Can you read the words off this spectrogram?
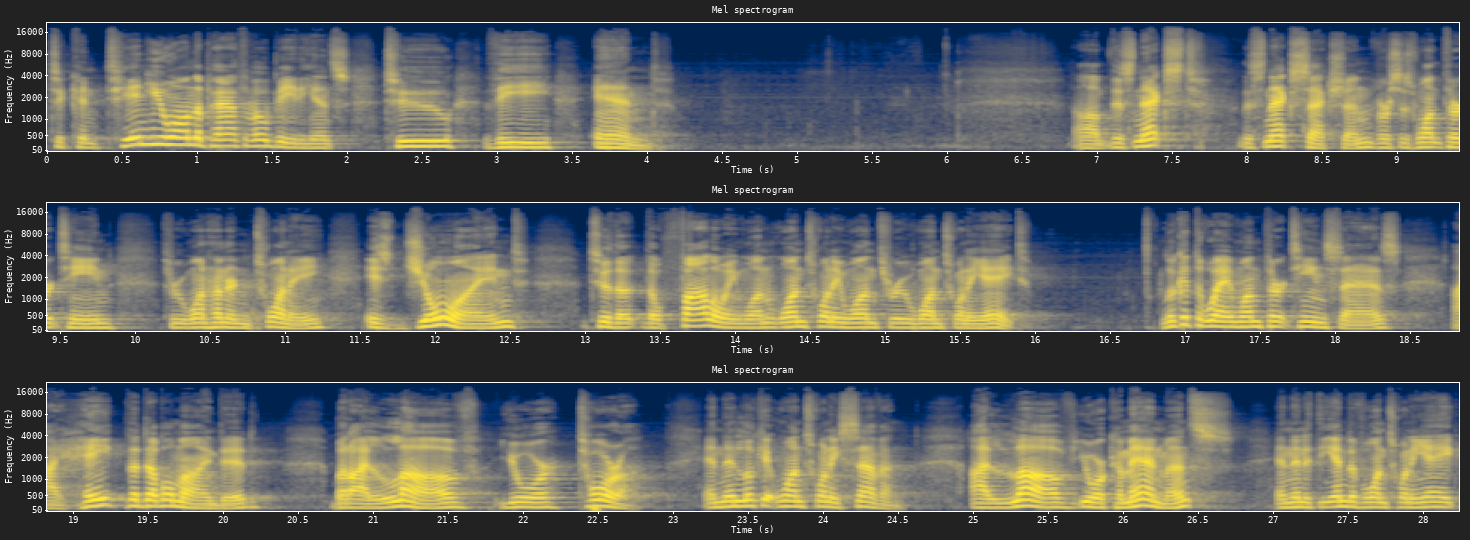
to continue on the path of obedience to the end. Um, this, next, this next section, verses 113 through 120, is joined to the, the following one, 121 through 128. Look at the way 113 says, I hate the double minded, but I love your Torah. And then look at 127. I love your commandments. And then at the end of 128,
